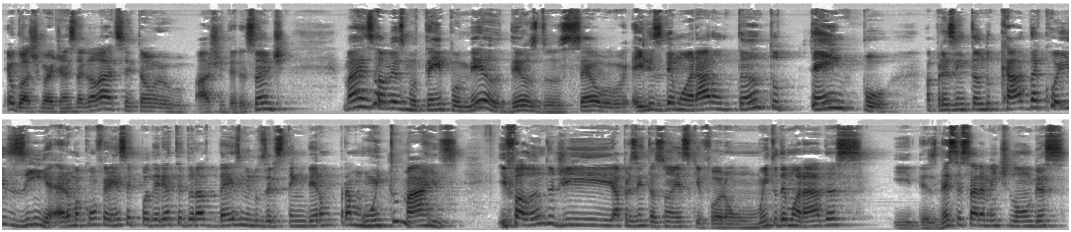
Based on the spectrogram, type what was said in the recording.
eu gosto de Guardiões da Galáxia, então eu acho interessante. Mas ao mesmo tempo, meu Deus do céu, eles demoraram tanto tempo apresentando cada coisinha. Era uma conferência que poderia ter durado 10 minutos, eles tenderam para muito mais. E falando de apresentações que foram muito demoradas e desnecessariamente longas,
